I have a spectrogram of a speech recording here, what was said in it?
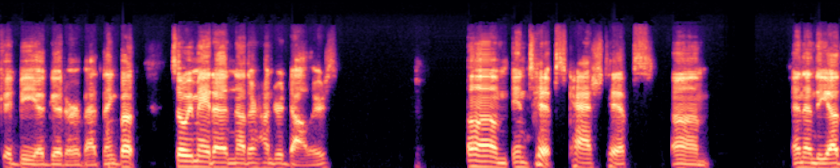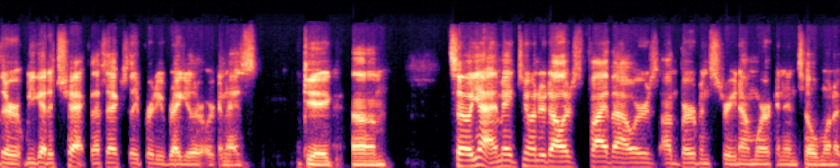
could be a good or a bad thing, but so we made another hundred dollars um, in tips, cash tips. Um, and then the other, we get a check. That's actually a pretty regular organized gig. Um, so yeah, I made two hundred dollars, five hours on Bourbon Street. I'm working until one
